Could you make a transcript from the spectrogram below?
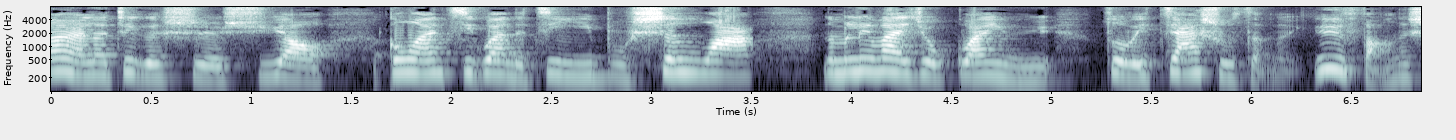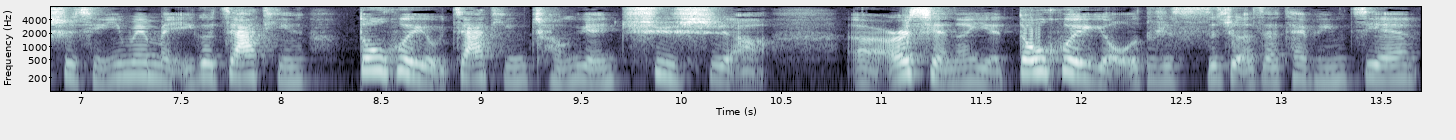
当然了，这个是需要公安机关的进一步深挖。那么，另外就关于作为家属怎么预防的事情，因为每一个家庭都会有家庭成员去世啊，呃，而且呢，也都会有就是死者在太平间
